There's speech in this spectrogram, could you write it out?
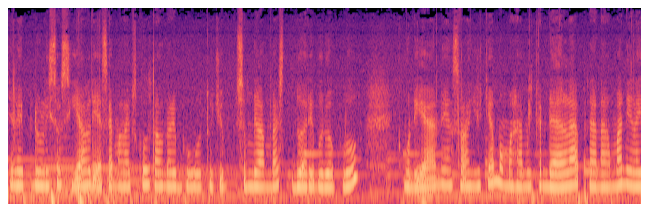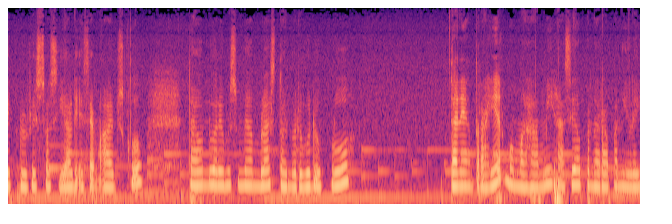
nilai peduli sosial di SMA Lab School tahun 2019 2020 Kemudian yang selanjutnya memahami kendala penanaman nilai peduli sosial di SMA Lab School tahun 2019 tahun 2020 dan yang terakhir memahami hasil penerapan nilai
